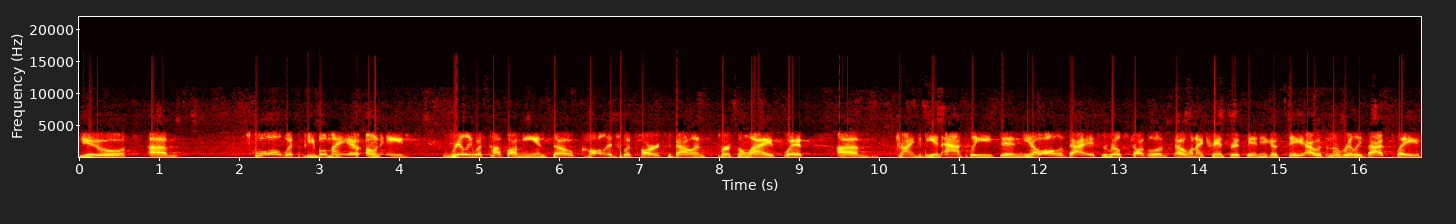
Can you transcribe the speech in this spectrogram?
to um, school with people my own age really was tough on me. And so college was hard to balance personal life with um, trying to be an athlete and, you know, all of that. It's a real struggle. And so when I transferred to San Diego State, I was in a really bad place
